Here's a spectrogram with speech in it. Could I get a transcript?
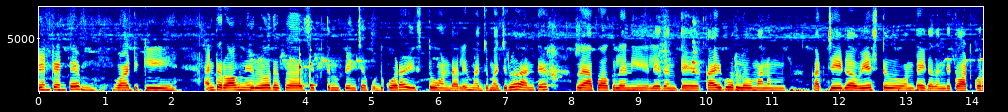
ఏంటంటే వాటికి అంటే రోగ నిరోధక శక్తిని పెంచే ఫుడ్ కూడా ఇస్తూ ఉండాలి మధ్య మధ్యలో. అంటే వేపాకులని లేదంటే కాయగూరలు మనం కట్ చేయగా వేస్ట్ ఉంటాయి కదండి. తోటకూర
